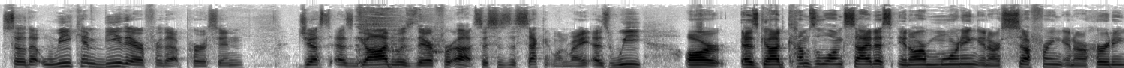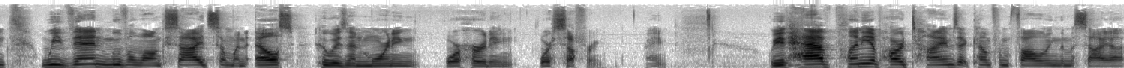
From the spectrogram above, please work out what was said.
so that we can be there for that person just as God was there for us. This is the second one, right? As we are, as God comes alongside us in our mourning, in our suffering, in our hurting, we then move alongside someone else who is in mourning or hurting or suffering, right? We have plenty of hard times that come from following the Messiah,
